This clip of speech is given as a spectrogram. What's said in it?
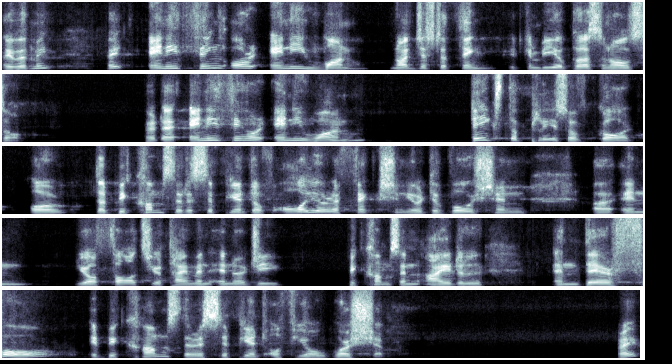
Are you with me? Right? Anything or anyone, not just a thing. It can be a person also. But uh, anything or anyone takes the place of God or that becomes the recipient of all your affection, your devotion, uh, and your thoughts, your time and energy becomes an idol, and therefore it becomes the recipient of your worship. Right?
